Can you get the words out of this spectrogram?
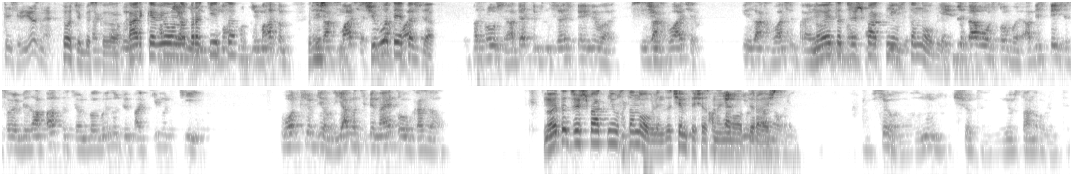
Ты серьезно? Кто тебе Так, сказал? В Харькове он обратится. Ультиматум. Подожди, с чего ты это взял? Послушай, опять ты начинаешь перебивать. И захвачен. И захвачен Но этот же факт не установлен. И для того, чтобы обеспечить свою безопасность, он был вынужден покинуть Киев. Вот в чем дело. Я на тебе на это указал. Но этот же факт не установлен. Зачем ты сейчас на Опять него не опираешься? Все, ну что ты, не установлен ты.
